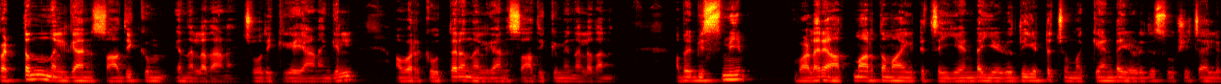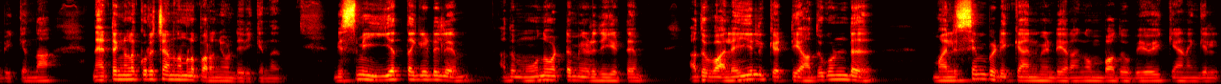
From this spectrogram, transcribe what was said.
പെട്ടെന്ന് നൽകാൻ സാധിക്കും എന്നുള്ളതാണ്. ചോദിക്കുകയാണെങ്കിൽ അവർക്ക് ഉത്തരം നൽകാൻ സാധിക്കും എന്നുള്ളതാണ്. അപ്പോൾ ബിസ്മി വളരെ ആത്മാർത്ഥമായിട്ട് ചെയ്യേണ്ട എഴുതിയിട്ട് ചുമക്കേണ്ട എഴുതി സൂക്ഷിച്ചാൽ ലഭിക്കുന്ന നേട്ടങ്ങളെക്കുറിച്ചാണ് നമ്മൾ പറഞ്ഞുകൊണ്ടിരിക്കുന്നത്. ബിസ്മി ഈയത്തകിടിൽ അത് മൂന്ന് വട്ടം എഴുതിയിട്ട് അത് വലയിൽ കെട്ടി അതുകൊണ്ട് മത്സ്യം പിടിക്കാൻ വേണ്ടി ഇറങ്ങുമ്പോൾ അത് ഉപയോഗിക്കുകയാണെങ്കിൽ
